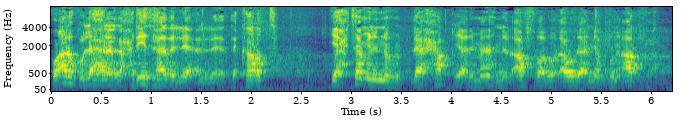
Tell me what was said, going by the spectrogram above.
وعلى كل حال الحديث هذا اللي ذكرت يحتمل إنه لا حق يعني معناه إن الأفضل والأولى أن يكون أرفع.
